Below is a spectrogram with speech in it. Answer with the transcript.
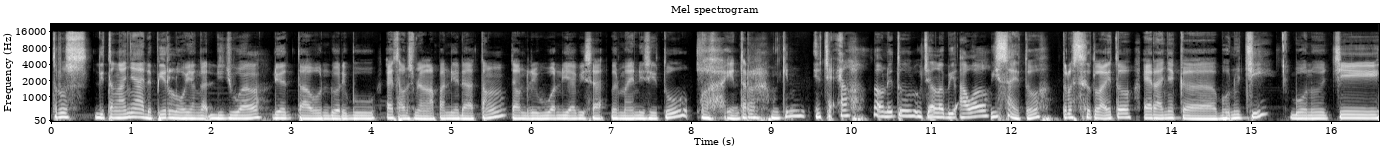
Terus di tengahnya ada Pirlo yang nggak dijual. Dia tahun 2000 eh tahun 98 dia datang tahun 2000-an dia bisa bermain di situ. Wah Inter mungkin UCL tahun itu UCL lebih awal bisa itu. Terus setelah itu eranya ke Bonucci Bonucci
